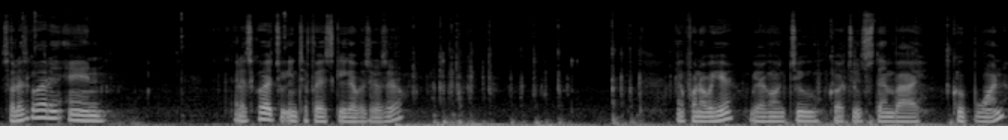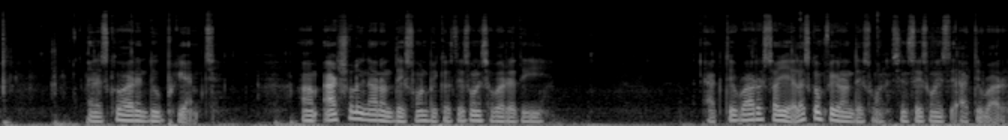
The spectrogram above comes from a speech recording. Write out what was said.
so let's go ahead and let's go ahead to interface gigabit 00 and from over here we are going to go to standby group 1 and let's go ahead and do preempt. Um, actually not on this one because this one is already the active router. So yeah let's configure on this one since this one is the active router.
